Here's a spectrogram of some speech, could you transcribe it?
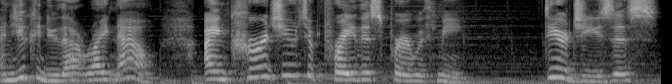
And you can do that right now. I encourage you to pray this prayer with me Dear Jesus,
